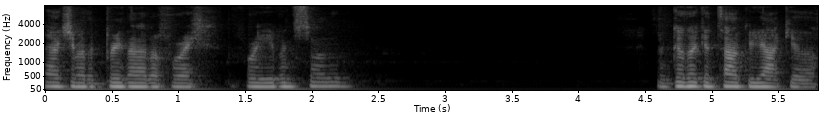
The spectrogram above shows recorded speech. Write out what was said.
Actually about to bring that up before I, before I even started. Some good looking takoyaki though.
